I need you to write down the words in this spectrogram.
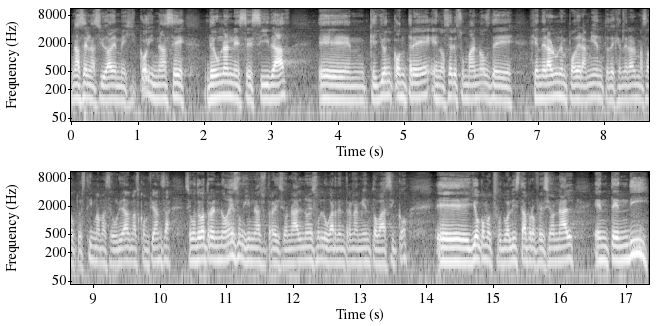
nace en la Ciudad de México y nace de una necesidad eh, que yo encontré en los seres humanos de generar un empoderamiento, de generar más autoestima, más seguridad, más confianza. 54D no es un gimnasio tradicional, no es un lugar de entrenamiento básico. Eh, yo como exfutbolista profesional entendí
